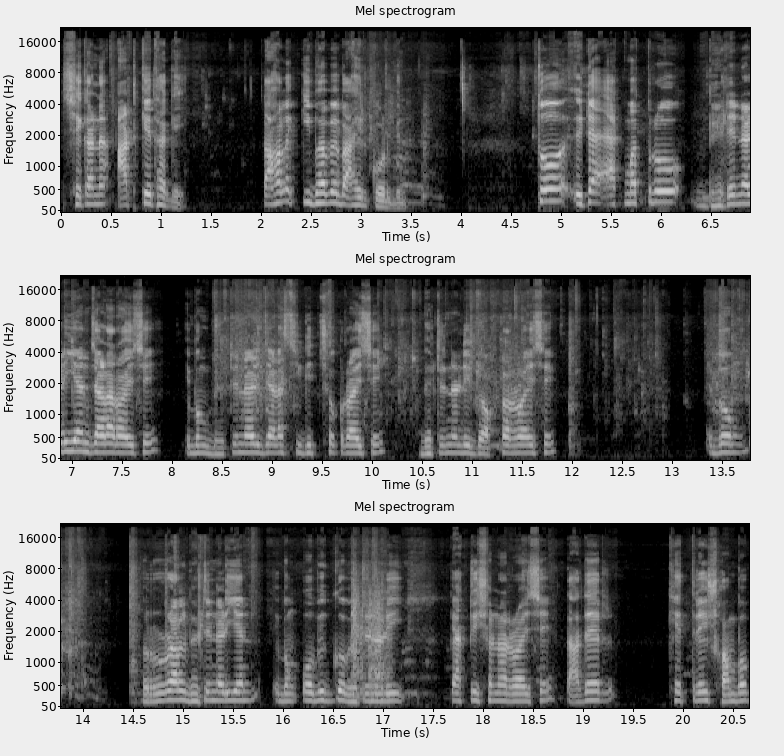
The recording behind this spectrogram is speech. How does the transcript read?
সেখানে আটকে থাকে। তাহলে কীভাবে বাহির করবেন? তো এটা একমাত্র ভেটেনারিয়ান যারা রয়েছে এবং ভেটেনারি যারা চিকিৎসক রয়েছে ভেটেনারি ডক্টর রয়েছে এবং রুরাল ভেটেনারিয়ান এবং অভিজ্ঞ ভেটেরিনারি প্র্যাকটিশনার রয়েছে। তাদের ক্ষেত্রেই সম্ভব,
